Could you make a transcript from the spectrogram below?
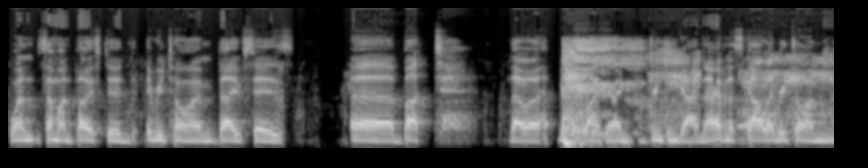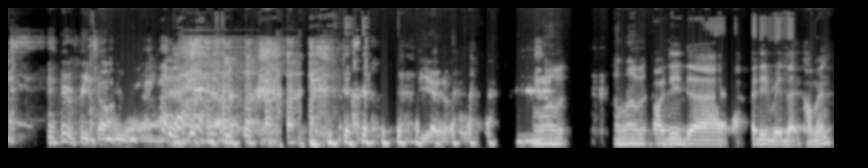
one someone posted every time Dave says, uh, "But they were playing their own drinking game. They're having a skull every time. every time. Beautiful. I love it. I love it. I did. Uh, I did read that comment.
